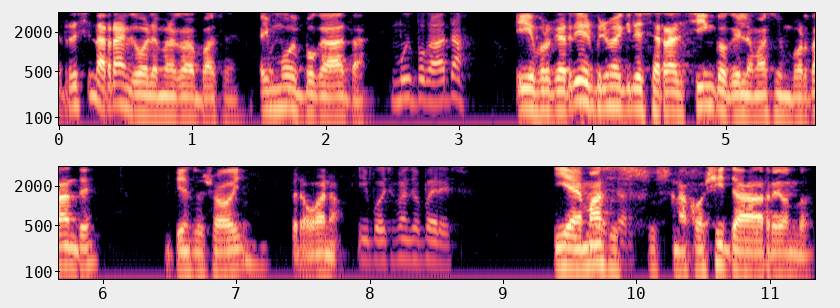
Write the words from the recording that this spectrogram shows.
Recién arranca con el mercado de pase. Hay muy poca data. Muy poca data. Y porque River primero quiere cerrar el 5, que es lo más importante. Pienso yo hoy. Pero bueno. Y fue Enzo Pérez. Y además es, es una joyita redonda.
